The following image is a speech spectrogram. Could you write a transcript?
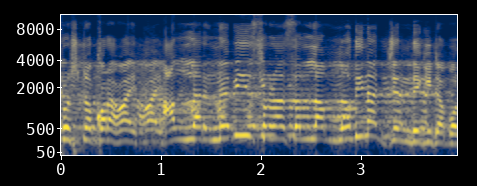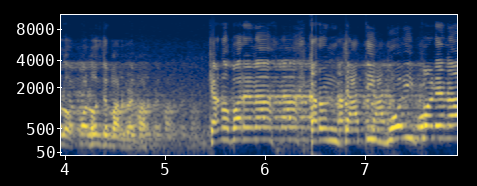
প্রশ্ন করা হয়, আল্লাহর নবী সাল্লাম মদিনার জিন্দেগিটা বলো, বলতে পারবে না কেন পারে না? কারণ জাতি বই পড়ে না।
